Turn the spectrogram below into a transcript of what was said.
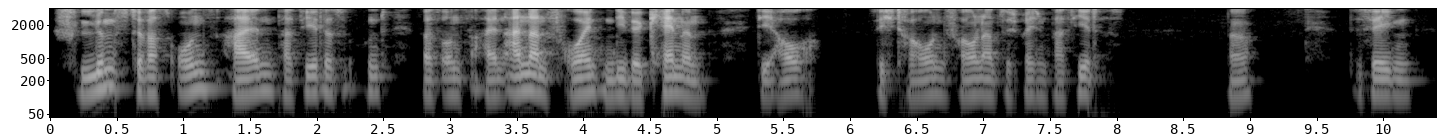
Schlimmste, was uns allen passiert ist und was uns allen anderen Freunden, die wir kennen, die auch sich trauen, Frauen anzusprechen, passiert ist. Ne? Deswegen,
